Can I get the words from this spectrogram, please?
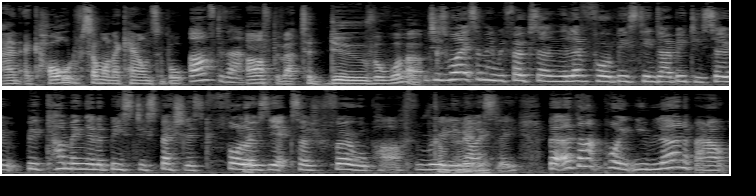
and hold someone accountable After that. after that to do the work Which is why it's something we focus on in the level four obesity and diabetes. So becoming an obesity specialist follows the exercise referral path really Completely. nicely. But at that point, you learn about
